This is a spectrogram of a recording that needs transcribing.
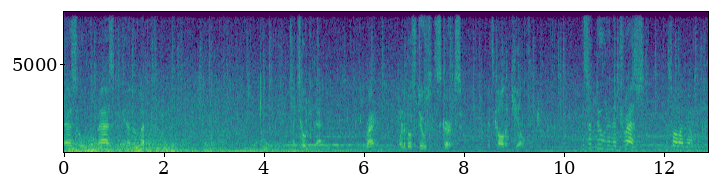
An asshole with a mask and the other leprechaun. I told you that. Right. One of those dudes with skirts. It's called a kilt. It's a dude in a dress. That's all I know.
